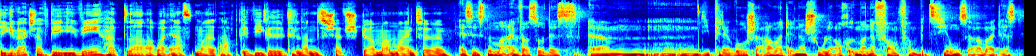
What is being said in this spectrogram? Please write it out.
Die Gewerkschaft GIW hat da aber erstmal abgewiegelt. Landeschef Störmer meinte, es ist nun mal einfach so, dass ähm, die pädagogische Arbeit in der Schule auch immer eine Form von Beziehungsarbeit ist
